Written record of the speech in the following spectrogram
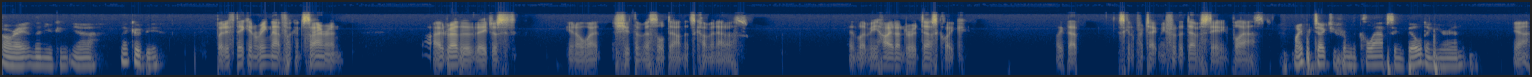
All right, and then you can. Yeah, that could be. But if they can ring that fucking siren, I'd rather they just, you know what, shoot the missile down that's coming at us, and let me hide under a desk like, like that is gonna protect me from the devastating blast. Might protect you from the collapsing building you're in. Yeah,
